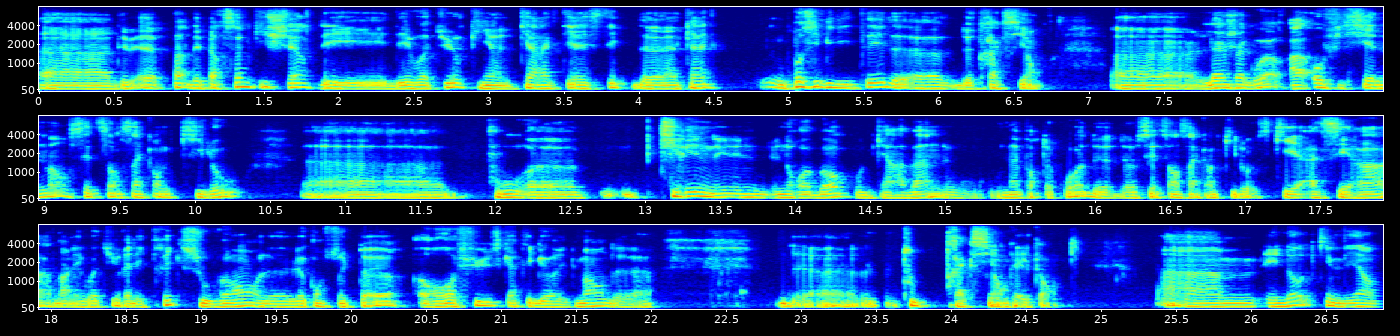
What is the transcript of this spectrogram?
euh, des, euh, personnes qui cherchent des, des voitures qui ont une caractéristique, de, une possibilité de, traction. Euh, la Jaguar a officiellement 750 kilos euh, pour euh, tirer une, une, remorque ou une caravane ou, n'importe quoi de, de 750 kilos, ce qui est assez rare dans les voitures électriques. Souvent, le, constructeur refuse catégoriquement de, toute traction quelconque. Une autre qui me vient,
